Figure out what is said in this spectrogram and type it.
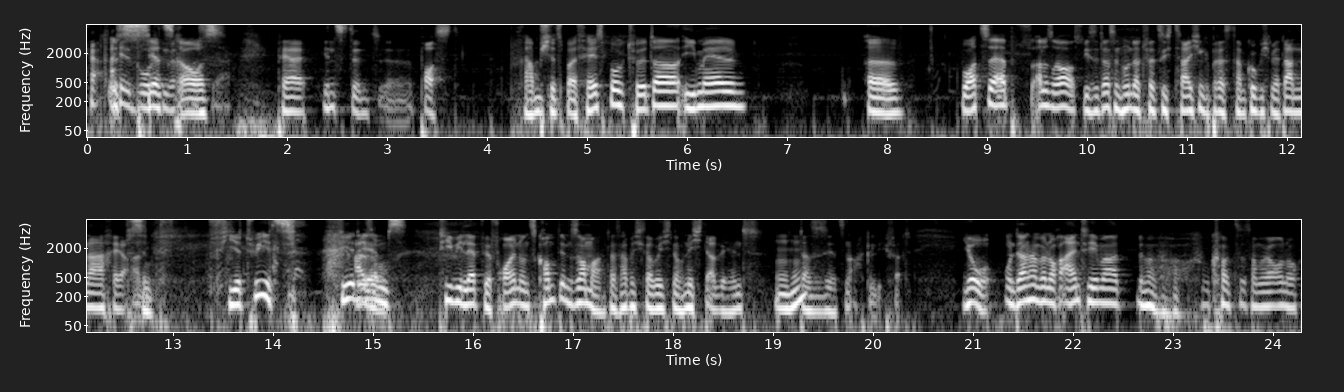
per, per Ist jetzt raus. Ja. Per Instant äh, Post. Habe ich jetzt bei Facebook, Twitter, E-Mail, äh, WhatsApp, ist alles raus. Wie sie das in 140 Zeichen gepresst haben, gucke ich mir dann nachher Das an. sind vier Tweets, vier Also, DMs. TV Lab, wir freuen uns, kommt im Sommer. Das habe ich, glaube ich, noch nicht erwähnt. Mhm. Das ist jetzt nachgeliefert. Jo, und dann haben wir noch ein Thema. Oh Gott, das haben wir auch noch.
